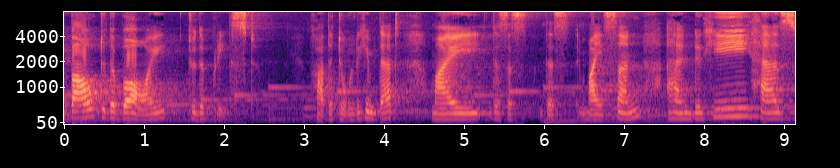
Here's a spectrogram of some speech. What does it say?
about the boy to the priest. Father told him that my this is this my son and he has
